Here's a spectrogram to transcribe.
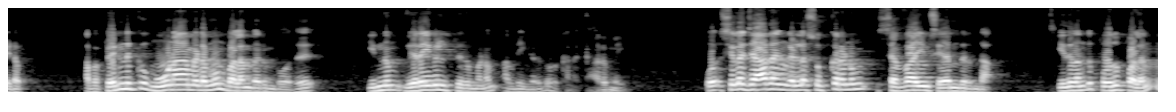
இடம். அப்ப பெண்ணுக்கு மூணாம் இடமும் பலம் பெறும்போது இன்னும் விரைவில் திருமணம் அப்படிங்கிறது ஒரு கணக்கு. அருமை. சில ஜாதகங்கள்ல சுக்கிரனும் செவ்வாயும் சேர்ந்திருந்தா இது வந்து பொது பலன்.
